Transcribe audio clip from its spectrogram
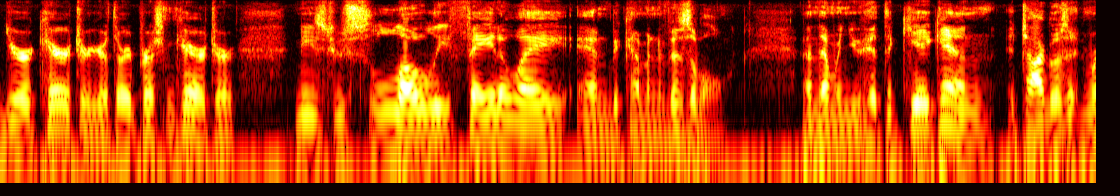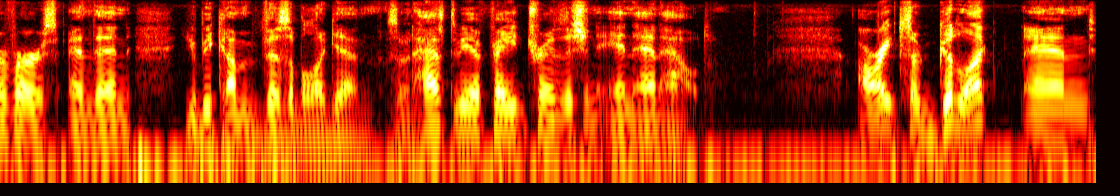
your character, your third person character, needs to slowly fade away and become invisible and then when you hit the key again, it toggles it in reverse, and then you become visible again. So it has to be a fade transition in and out. Alright, so good luck, and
